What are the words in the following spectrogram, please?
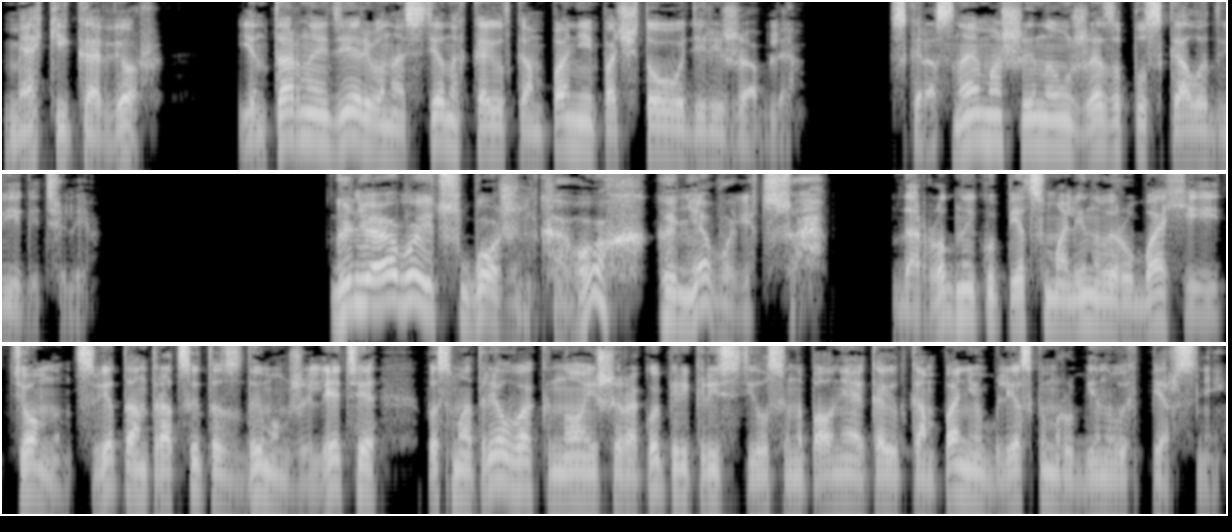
мягкий ковер, янтарное дерево на стенах кают-компании почтового дирижабля. Скоростная машина уже запускала двигатели. «Гневается, боженька, ох, гневается!» Дородный купец в малиновой рубахе и темном цвета антрацита с дымом жилете посмотрел в окно и широко перекрестился, наполняя кают-компанию блеском рубиновых перстней.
